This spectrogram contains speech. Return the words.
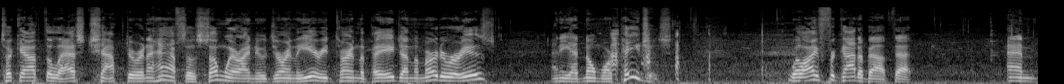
Took out the last chapter and a half. So somewhere I knew during the year he'd turn the page and the murderer is, and he had no more pages. well, I forgot about that. And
